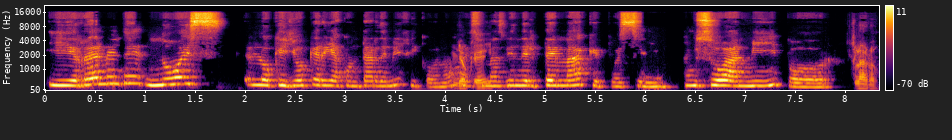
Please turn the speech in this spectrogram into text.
y realmente no es lo que yo quería contar de México, ¿no? Es más bien el tema que pues se impuso a mí por, claro.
